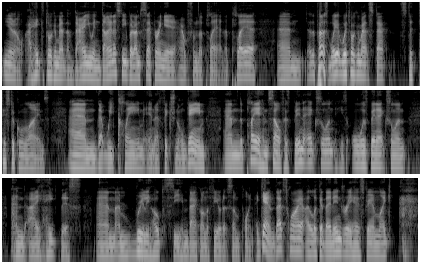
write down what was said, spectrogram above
you know, I hate to talk about the value in Dynasty, but I'm separating it out from the player. The player, um, the person, we're, we're talking about stat, statistical lines um, that we claim in a fictional game. And the player himself has been excellent. He's always been excellent. And I hate this. Um, and really hope to see him back on the field at some point. Again, that's why I look at that injury history. I'm like, ah,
